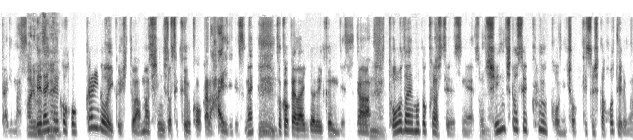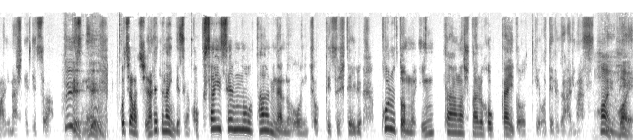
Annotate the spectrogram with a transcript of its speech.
てあります。ますねで、大体こう、北海道行く人は、まあ、新千歳空港から入りですね。うんそこからいろいろ行くんですが、うん東大元クラスでですね、その新千歳空港に直結したホテルがありまして、実は。ですねこちらは知られてないんですが、国際線のターミナルの方に直結している、ポルトンのインターナショナル北海道っていうホテルがあります。えはいはい。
